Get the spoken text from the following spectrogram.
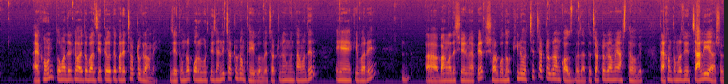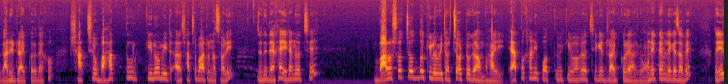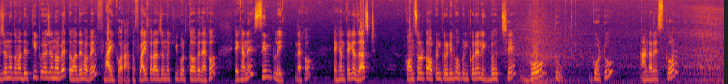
এখন তোমাদেরকে হয়তো বা যেতে হতে পারে চট্টগ্রামে, যে তোমরা পরবর্তী জার্নি চট্টগ্রাম থেকে করবে। চট্টগ্রাম কিন্তু আমাদের এ একেবারে বাংলাদেশের ম্যাপের সর্বদক্ষিণে হচ্ছে চট্টগ্রাম কক্সবাজার। তো চট্টগ্রামে আসতে হবে। তো এখন তোমরা যদি চালিয়ে আসো, গাড়ি ড্রাইভ করে দেখো, সাতশো বাহাত্তর কিলোমিটার সাতশো বাহাত্তর না সরি যদি দেখায়, এখানে হচ্ছে বারোশো চোদ্দ কিলোমিটার চট্টগ্রাম, ভাই। এতখানি পথ তুমি কীভাবে হচ্ছে গিয়ে ড্রাইভ করে আসবে? অনেক টাইম লেগে যাবে। তো এর জন্য তোমাদের কি প্রয়োজন হবে? তোমাদের হবে ফ্লাই করা। তো ফ্লাই করার জন্য কি করতে হবে? দেখো, এখানে সিম্পলি দেখো, এখান থেকে জাস্ট কনসোলটা ওপেন করে নিবে। ওপেন করে লিখবে হচ্ছে go to go to underscore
